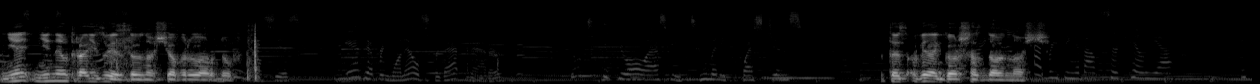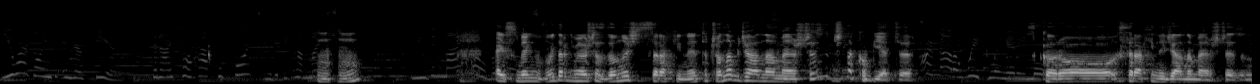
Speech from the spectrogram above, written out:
Nie, nie neutralizuje zdolności Overlordów. To jest o wiele gorsza zdolność. Mhm. Ej, w sumie jakby. Wojdark miał jeszcze zdolność Serafiny, to czy ona by działała na mężczyzn, czy na kobiety? Skoro Serafiny działa na mężczyzn.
